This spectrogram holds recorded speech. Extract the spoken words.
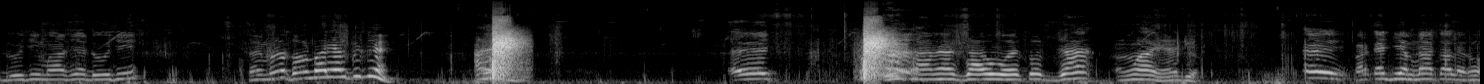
ડૂસી મારશે ડૂસી તમે મને ધોલ મારી આપી એ તારે જાવું હોય તો જા હું આ હેડ્યો એ પ્રકાશજી એમ ના ચાલે રો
